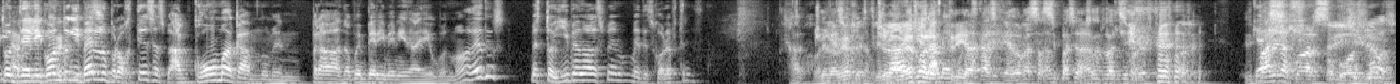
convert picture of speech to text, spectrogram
Τον τελικό του κυπέλου προχτές ας πούμε. Ακόμα κάνουμε πράγματα που δεν περιμένει να δει ο κόσμος. Δεν τους. Μες στο γήπεδο ας πούμε με τις χορεύτριες. Και να μην- Χορεύτριες. και να μην Και να μην- χορεύτριες. Εδώ κάσα σύμπαση να ψάχνω τις χορεύτριες. Πάλι. Πάλι να κολλάρεις Ο κόσμος.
